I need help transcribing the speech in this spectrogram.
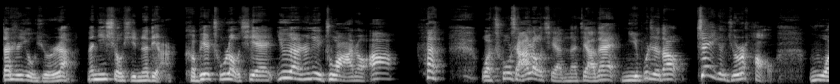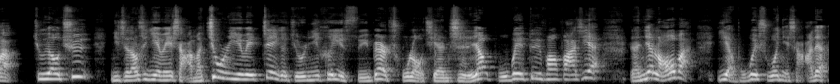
但是有局儿啊，那你小心着点儿，可别出老千，又让人给抓着啊！哼，我出啥老千呢？加代，你不知道这个局儿好，我就要去。你知道是因为啥吗？就是因为这个局儿，你可以随便出老千，只要不被对方发现，人家老板也不会说你啥的。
